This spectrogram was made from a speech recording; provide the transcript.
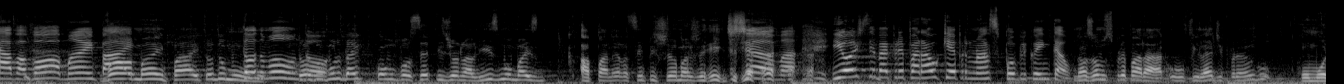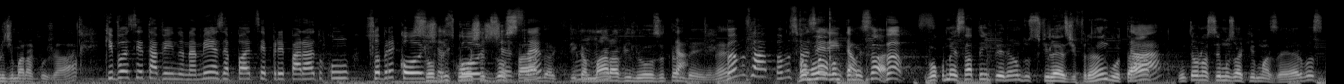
cozinhava? Avó, mãe, pai? Vó, mãe, pai, todo mundo. Todo mundo? Todo mundo, daí como você fiz jornalismo, mas a panela sempre chama a gente. Chama. E hoje você vai preparar o que para o nosso público, então? Nós vamos preparar o filé de frango com molho de maracujá, Que você está vendo na mesa pode ser preparado com sobrecoxas. sobrecoxa coxas, desossada, né? que fica maravilhoso Tá. também, né? Vamos lá, vamos Vamos fazer lá, vamos então. começar? Vamos. Vou começar temperando os filés de frango, tá? Tá. Então nós temos aqui umas ervas.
